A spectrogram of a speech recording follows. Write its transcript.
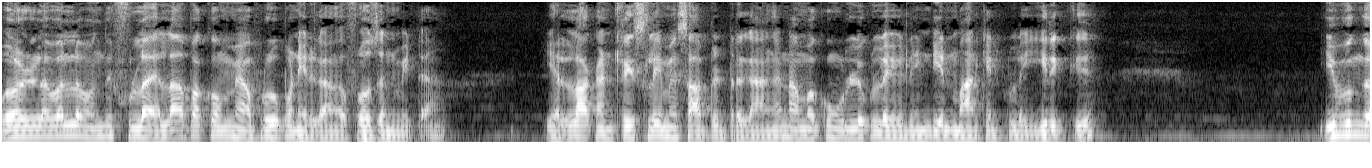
வேர்ல்டு லெவலில் வந்து ஃபுல்லாக எல்லா பக்கமுமே அப்ரூவ் பண்ணியிருக்காங்க ஃப்ரோசன் மீட்டை எல்லா கண்ட்ரீஸ்லேயுமே சாப்பிட்டுட்ருக்காங்க நமக்கும் உள்ளுக்குள்ளே இந்தியன் மார்க்கெட்டுக்குள்ளே இருக்குது இவங்க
